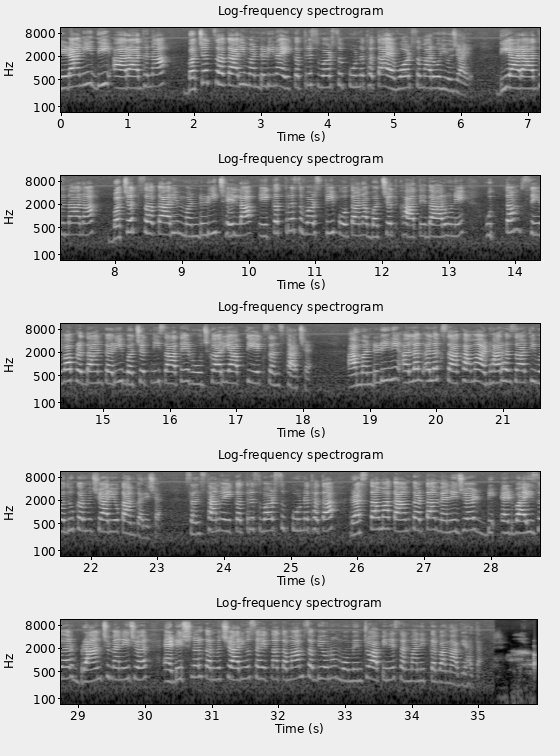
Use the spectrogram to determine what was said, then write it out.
ખેડાની દી આરાધના બચત સહકારી મંડળીના એકત્રીસ વર્ષ પૂર્ણ થતા એવોર્ડ સમારોહ યોજાયો. દી આરાધનાના બચત સહકારી મંડળી છેલ્લા એકત્રીસ વર્ષથી પોતાના બચત ખાતેદારોને ઉત્તમ સેવા પ્રદાન કરી બચતની સાથે રોજગારી આપતી એક સંસ્થા છે. આ મંડળીની અલગ અલગ શાખામાં અઢાર હજારથી વધુ કર્મચારીઓ કામ કરે છે. સંસ્થાનું એકત્રીસ વર્ષ પૂર્ણ થતા રસ્તામાં કામ કરતા manager, adviser, branch manager, additional કર્મચારીઓ સહિતના તમામ સભ્યોનું મોમેન્ટો આપીને સન્માનિત કરવામાં આવ્યા હતા.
